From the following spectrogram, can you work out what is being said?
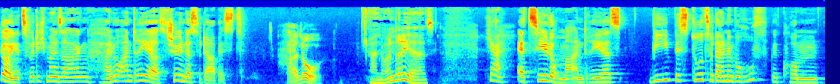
Ja, jetzt würde ich mal sagen, hallo Andreas, schön, dass du da bist. Hallo. Hallo Andreas. Ja, erzähl doch mal, Andreas, wie bist du zu deinem Beruf gekommen?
